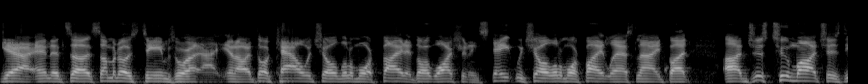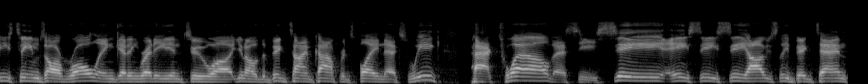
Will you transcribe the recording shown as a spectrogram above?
Yeah, and it's uh, some of those teams where I, you know I thought Cal would show a little more fight. I thought Washington State would show a little more fight last night, but uh, just too much as these teams are rolling, getting ready into uh, you know the big time conference play next week. Pac-12, SEC, ACC, obviously Big Ten.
